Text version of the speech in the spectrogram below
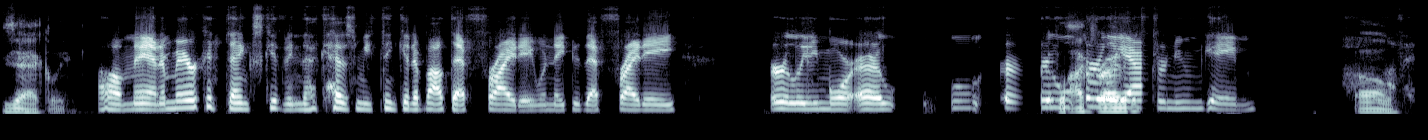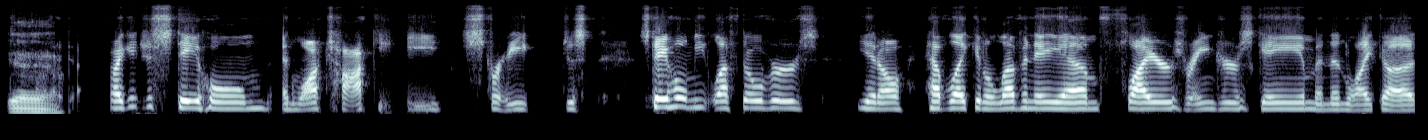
Exactly. Oh man, American Thanksgiving that has me thinking about that Friday when they do that Friday early more er, er, early afternoon game. I Oh, yeah, yeah. If I could just stay home and watch hockey straight, just stay home, eat leftovers, you know, have like an 11 a.m. Flyers Rangers game, and then like a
